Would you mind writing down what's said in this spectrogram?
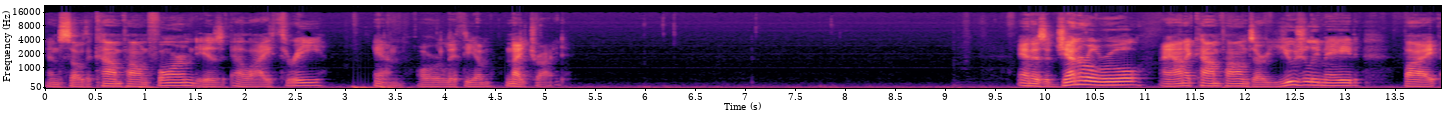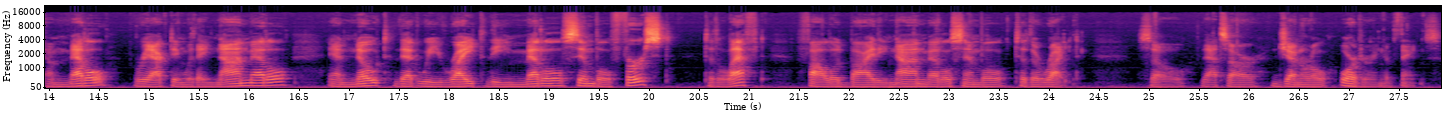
And so the compound formed is Li3N, or lithium nitride. And as a general rule, ionic compounds are usually made by a metal reacting with a nonmetal. And note that we write the metal symbol first to the left, followed by the nonmetal symbol to the right. So that's our general ordering of things.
